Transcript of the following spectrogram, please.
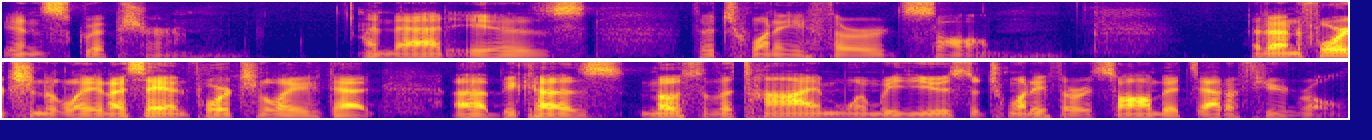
in Scripture, and that is the 23rd Psalm. And unfortunately, and I say unfortunately, that uh, because most of the time when we use the 23rd Psalm, it's at a funeral.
